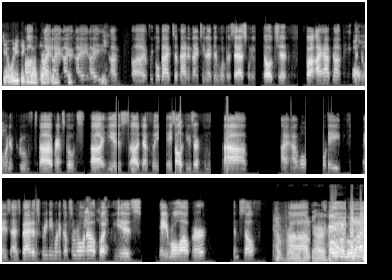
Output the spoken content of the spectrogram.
Yeah, what do you think Uh, about that? I, I, I, I, I, I'm, uh, if we go back to Madden 19, I did whoop his ass when he was dog shit. But I have not beaten the new and improved uh, Rams coach. Uh, he is uh, definitely a solid user. I, I won't say as, as bad as Greeny when it comes to rolling out, but he is a rollouter himself. Roll out to her. Oh, roll out.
